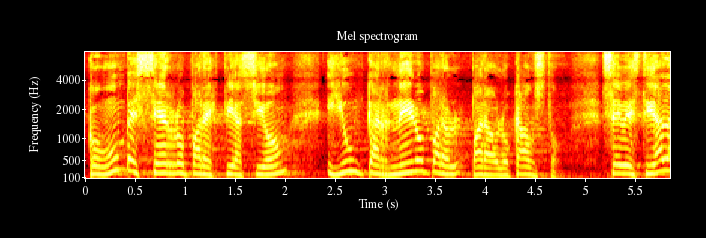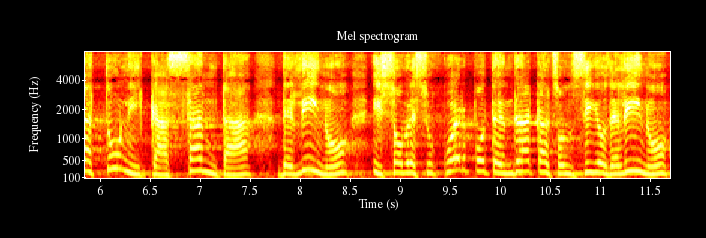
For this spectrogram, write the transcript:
con un becerro para expiación y un carnero para, para holocausto se vestirá la túnica santa de lino y sobre su cuerpo tendrá calzoncillos de lino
